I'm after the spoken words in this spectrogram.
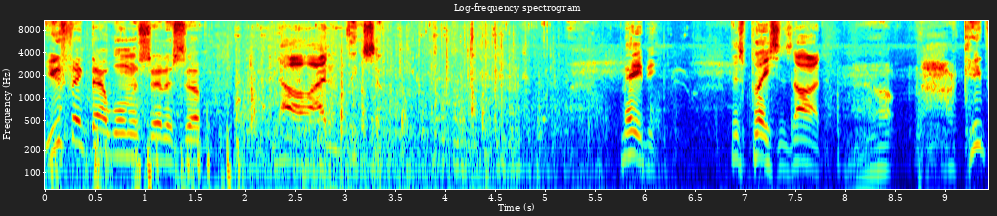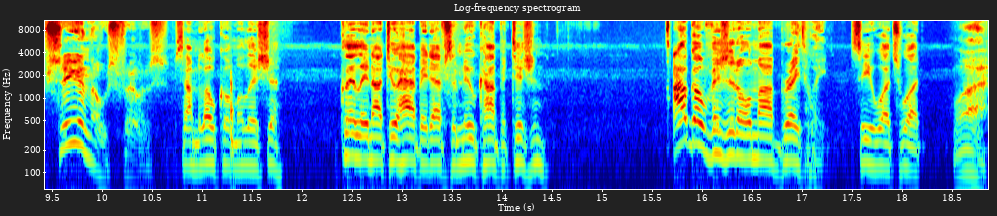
You think that woman set us up? No, I don't think so. Maybe. This place is odd. Keep seeing those fellas. Some local militia. Clearly not too happy to have some new competition. I'll go visit old Mob Braithwaite, see what's what. Why?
